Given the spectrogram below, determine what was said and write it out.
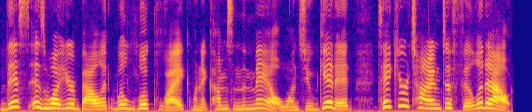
This is what your ballot will look like when it comes in the mail. Once you get it, take your time to fill it out.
